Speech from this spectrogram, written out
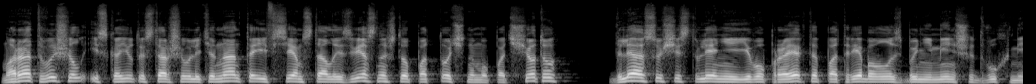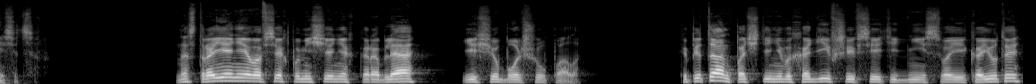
Марат вышел из каюты старшего лейтенанта, и всем стало известно, что по точному подсчету для осуществления его проекта потребовалось бы не меньше двух месяцев. Настроение во всех помещениях корабля еще больше упало. Капитан, почти не выходивший все эти дни из своей каюты,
